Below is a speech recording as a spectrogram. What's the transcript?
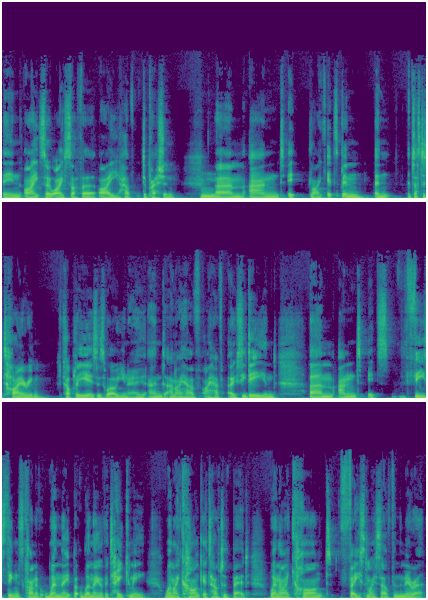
in I so I suffer I have depression um and it like it's been an just a tiring couple of years as well you know and and I have I have OCD and um and it's these things kind of when they but when they overtake me when I can't get out of bed when I can't face myself in the mirror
